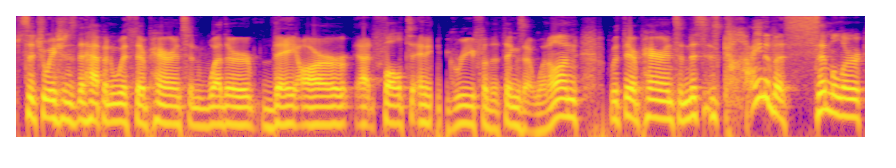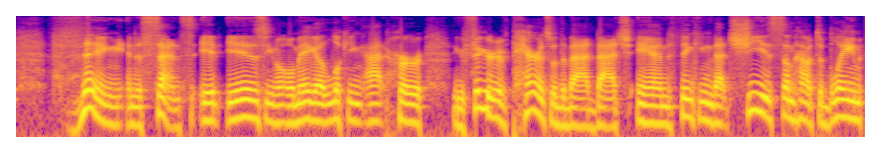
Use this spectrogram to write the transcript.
situations that happen with their parents and whether they are at fault to any degree for the things that went on with their parents. And this is kind of a similar thing in a sense. It is, you know, Omega looking at her figurative parents with the Bad Batch and thinking that she is somehow to blame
